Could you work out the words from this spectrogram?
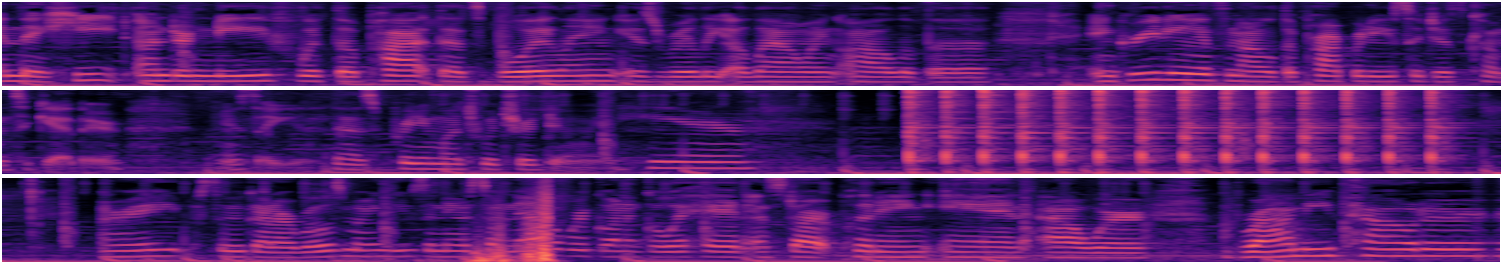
and the heat underneath with the pot that's boiling is really allowing all of the ingredients and all of the properties to just come together. And so that's pretty much what you're doing here. All right, so we got our rosemary leaves in there. So now we're gonna go ahead and start putting in our brahmi powder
